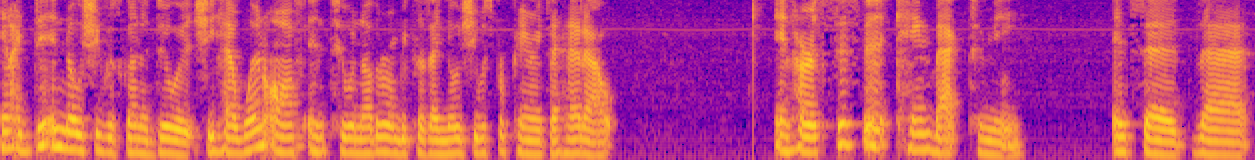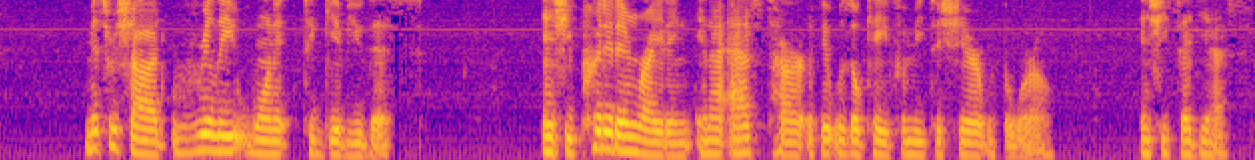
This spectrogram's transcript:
And I didn't know she was going to do it. She had went off into another room because I know she was preparing to head out. And her assistant came back to me and said that Miss Rashad really wanted to give you this. And she put it in writing, and I asked her if it was okay for me to share it with the world. And she said yes.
